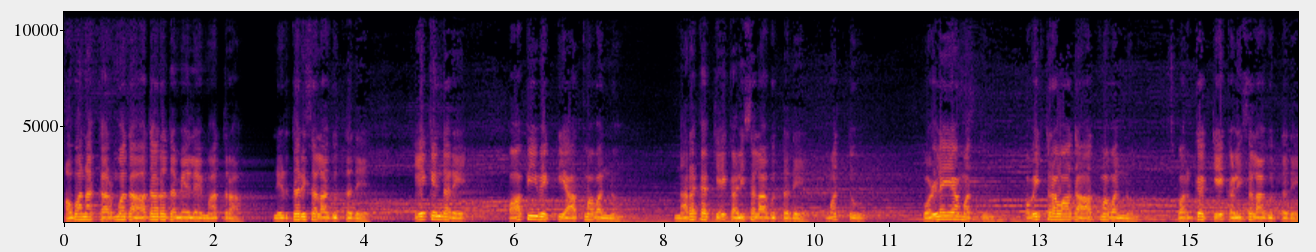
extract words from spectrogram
ಅವನ ಕರ್ಮದ ಆಧಾರದ ಮೇಲೆ ಮಾತ್ರ ನಿರ್ಧರಿಸಲಾಗುತ್ತದೆ. ಏಕೆಂದರೆ ಪಾಪಿ ವ್ಯಕ್ತಿಯ ಆತ್ಮವನ್ನು ನರಕಕ್ಕೆ ಕಳಿಸಲಾಗುತ್ತದೆ ಮತ್ತು ಒಳ್ಳೆಯ ಮತ್ತು ಪವಿತ್ರವಾದ ಆತ್ಮವನ್ನು ಸ್ವರ್ಗಕ್ಕೆ ಕಳಿಸಲಾಗುತ್ತದೆ.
